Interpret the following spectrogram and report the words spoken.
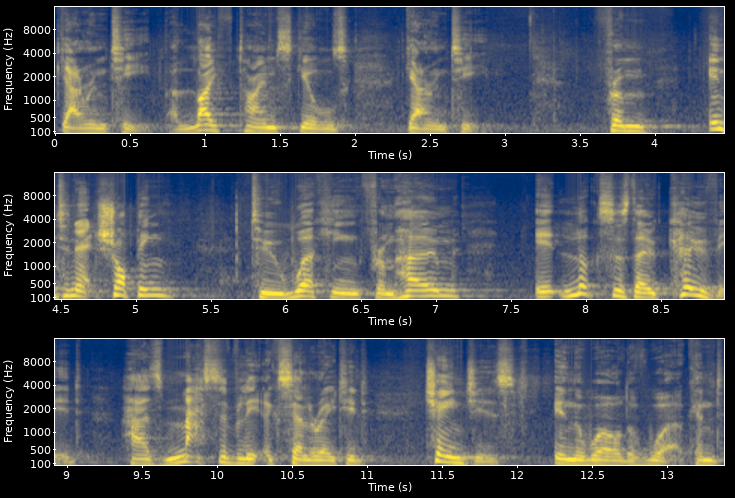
guarantee, a lifetime skills guarantee. From internet shopping to working from home, it looks as though COVID has massively accelerated changes in the world of work. And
